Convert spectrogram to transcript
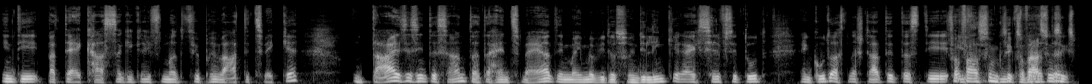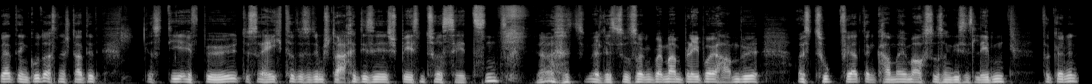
in die Parteikasse gegriffen hat für private Zwecke. Und da ist es interessant, da hat der Heinz Mayer, den man immer wieder so in die linke Reichshälfte tut, ein Gutachten erstattet, dass die Verfassungsexperte, Verfassungsexperte ein Gutachten erstattet, dass die FPÖ das Recht hat, also dem Strache diese Spesen zu ersetzen. Ja, weil das sozusagen, wenn man einen Playboy haben will als Zugpferd, dann kann man ihm auch sozusagen dieses Leben vergönnen.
